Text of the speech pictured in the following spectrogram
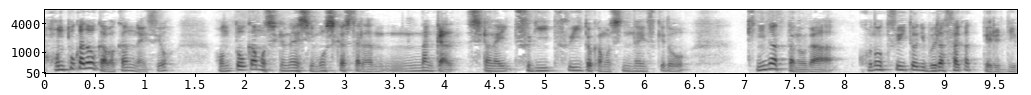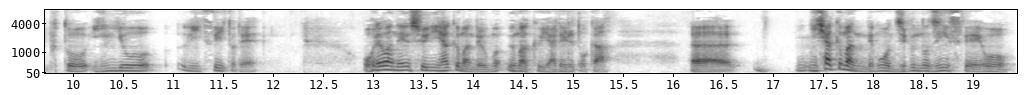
本当かどうかわかんないですよ。本当かもしれないし、もしかしたらなんか知らない次ツイートかもしれないですけど、気になったのが、このツイートにぶら下がってるリプと引用リツイートで、俺は年収200万でうまうまくやれるとか、200万でも自分の人生を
